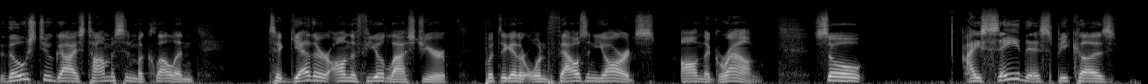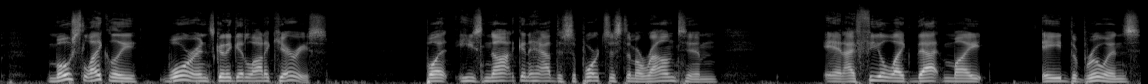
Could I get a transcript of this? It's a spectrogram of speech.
Those two guys, Thomas and McClellan, together on the field last year, put together 1,000 yards on the ground. So I say this because most likely Warren's going to get a lot of carries, but he's not going to have the support system around him. And I feel like that might aid the Bruins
